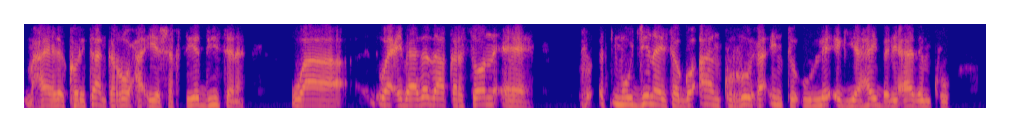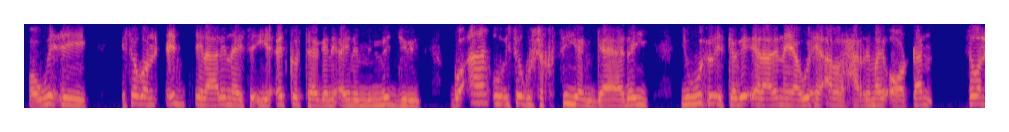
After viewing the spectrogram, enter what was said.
maxay ahde koritaanka ruuxa iyo shaksiyaddiisana waa waa cibaadada qarsoon ee muujinaysa go'aanku ruuxa inta uu la eg yahay bani aadamku oo wixii isagoon cid ilaalinaysa iyo cid kortaagani ayna midna jirin. Go'aan uu isagu shaksiyan gaadhay iyo wuxuu iskaga ilaalinayaa wixii alla xarimay oo dhan. Isagoon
